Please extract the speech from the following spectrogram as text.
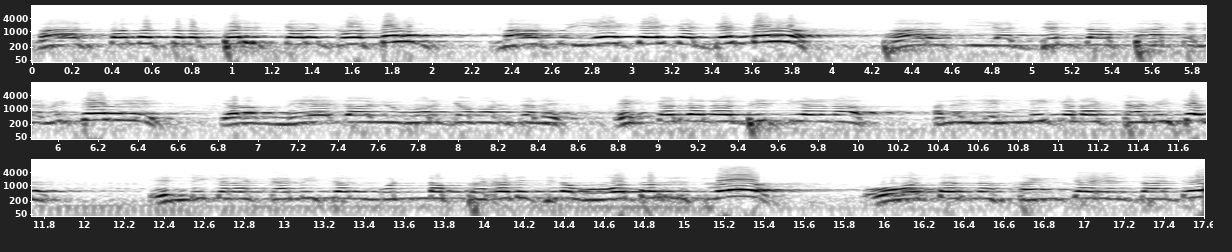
మా సమస్యల పరిష్కారం కోసం మాకు ఏకైక జెండా భారతీయ జనతా పార్టీ అన్న విషయాన్ని ఇలా మేధావి వర్గం అడచాలి ఎక్కడైనా బీసీ అన్న ఎన్నికల కమిషన్ ఎన్నికల కమిషన్ మొన్న ప్రకటించిన ఓటర్ లిస్ట్లో ఓటర్ల సంఖ్య ఎంత అంటే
